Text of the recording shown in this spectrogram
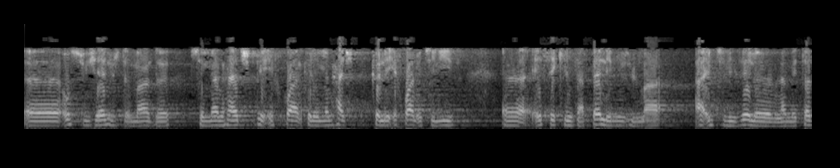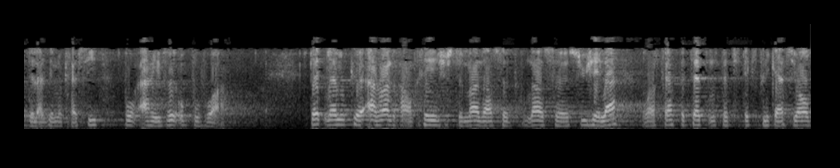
euh, au sujet justement de ce manhaj que les manhaj Ikhwan utilisent euh, et c'est qu'ils appellent les musulmans à utiliser la méthode de la démocratie pour arriver au pouvoir. Peut-être même qu'avant de rentrer justement dans ce, dans ce sujet-là, on va faire peut-être une petite explication, une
